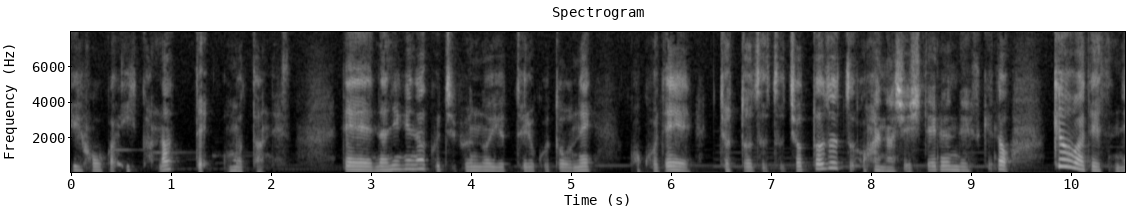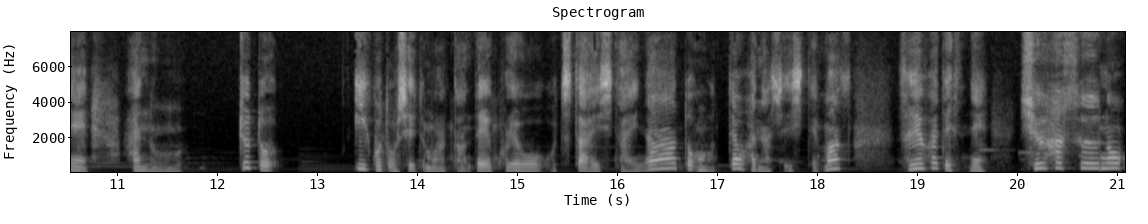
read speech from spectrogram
い方がいいかなって思ったんです。で、何気なく自分の言ってることをね、ここでちょっとずつちょっとずつお話ししてるんですけど今日はですねあのちょっといいことを教えてもらったんでこれをお伝えしたいなと思ってお話ししてます。それはですね周波数の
